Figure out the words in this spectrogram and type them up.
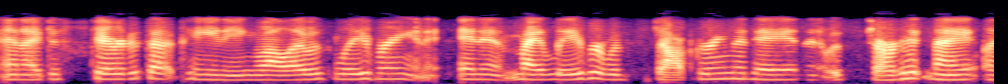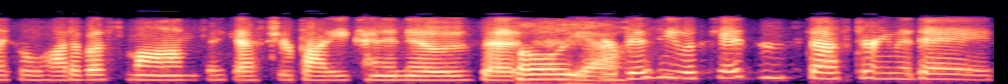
and I just stared at that painting while I was laboring, and, and it, my labor would stop during the day, and then it would start at night. Like a lot of us moms, I guess your body kind of knows that oh, yeah. you're busy with kids and stuff during the day.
